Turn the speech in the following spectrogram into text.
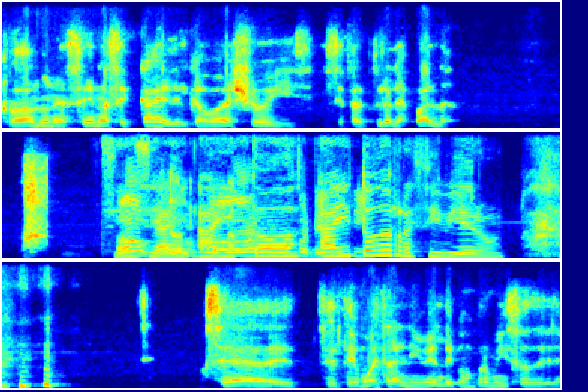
rodando una escena, se cae del caballo y, se fractura la espalda. Sí, Oh, sí, ahí, qué ahí horror, todos, ahí todos recibieron. O sea, te, te muestra el nivel de compromiso de,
